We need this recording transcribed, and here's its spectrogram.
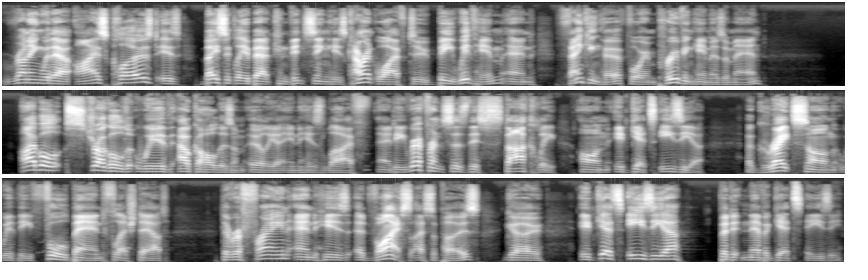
Running with Our Eyes Closed is basically about convincing his current wife to be with him and thanking her for improving him as a man. Isbell struggled with alcoholism earlier in his life, and he references this starkly on It Gets Easier, a great song with the full band fleshed out. The refrain and his advice, I suppose, go, It gets easier, but it never gets easy.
